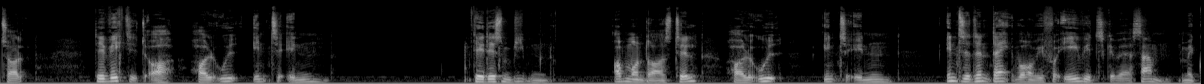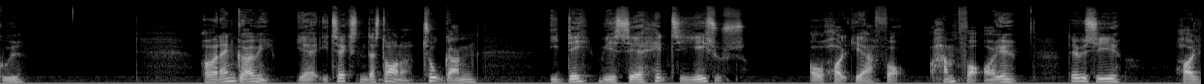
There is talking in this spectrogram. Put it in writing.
12. Det er vigtigt at holde ud ind til enden. Det er det, som Bibelen opmuntrer os til, holde ud ind til enden indtil den dag, hvor vi for evigt skal være sammen med Gud. Og hvordan gør vi? Ja, i teksten der står der to gange, i det vi ser hen til Jesus, og hold jer for ham for øje. Det vil sige, hold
